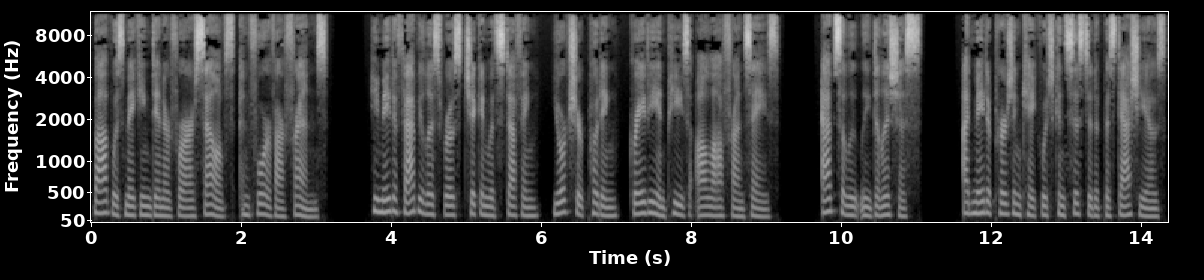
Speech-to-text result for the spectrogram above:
Bob was making dinner for ourselves and four of our friends. He made a fabulous roast chicken with stuffing, Yorkshire pudding, gravy, and peas a la Francaise. Absolutely delicious. I'd made a Persian cake which consisted of pistachios,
